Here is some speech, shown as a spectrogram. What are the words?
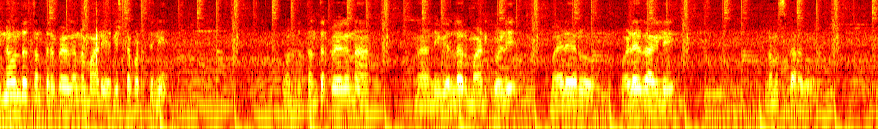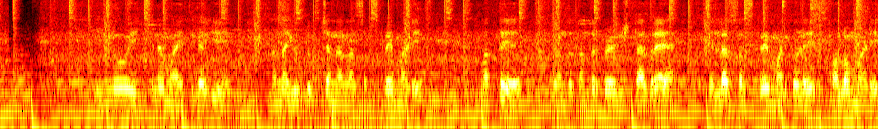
ಇನ್ನೊಂದು ತಂತ್ರಪ್ರಯೋಗನ ಮಾಡಿ ಇಷ್ಟಪಡ್ತೀನಿ. ಒಂದು ತಂತ್ರಪ್ರಯೋಗನ ನೀವೆಲ್ಲರೂ ಮಾಡಿಕೊಳ್ಳಿ. ಮಹಿಳೆಯರು ಒಳ್ಳೆಯದಾಗಲಿ. ನಮಸ್ಕಾರಗಳು. ಇನ್ನೂ ಹೆಚ್ಚಿನ ಮಾಹಿತಿಗಾಗಿ ನನ್ನ ಯೂಟ್ಯೂಬ್ ಚಾನಲ್ನ ಸಬ್ಸ್ಕ್ರೈಬ್ ಮಾಡಿ. ಮತ್ತು ಒಂದು ತಂತ್ರಪ್ರಯೋಗ ಇಷ್ಟ ಆದರೆ ಎಲ್ಲರೂ ಸಬ್ಸ್ಕ್ರೈಬ್ ಮಾಡ್ಕೊಳ್ಳಿ ಫಾಲೋ ಮಾಡಿ.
